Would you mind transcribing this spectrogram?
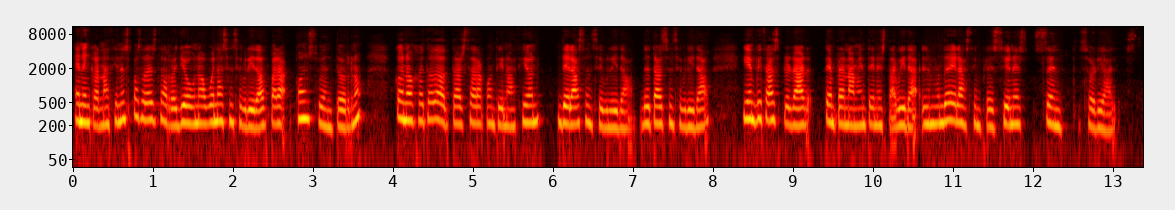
En encarnaciones pasadas desarrolló una buena sensibilidad para con su entorno, con objeto de adaptarse a la continuación de la sensibilidad, de tal sensibilidad, y empieza a explorar tempranamente en esta vida el mundo de las impresiones sensoriales.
